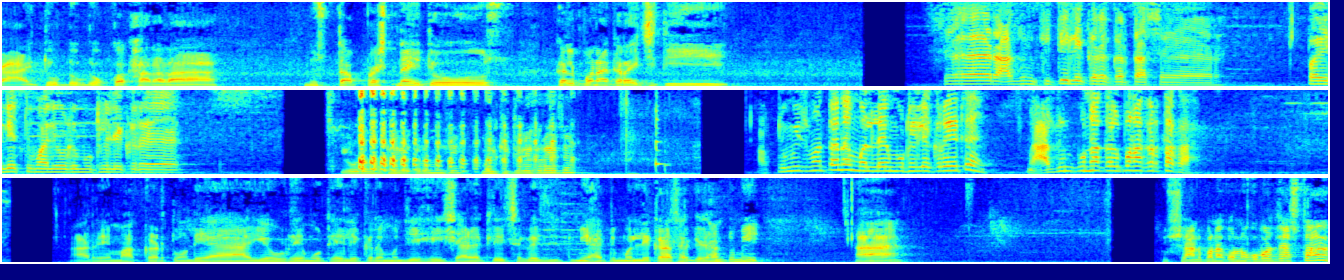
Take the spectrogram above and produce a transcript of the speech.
काय तू डोक डोकं खाराडा? नुसता प्रश्न आहे तो. कल्पना करायची ती. सर अजून किती लेकर करता सर? पहिले तुम्हाला एवढे मोठे लेकर. एवढं मोठं लेकर म्हणजे? मला किती लेकर यायचं तुम्हीच म्हणता ना मला लय मोठे लेकर येतं अजून पुन्हा कल्पना करता का? अरे माकड तोंड्या एवढे मोठे लेकर म्हणजे हे शाळेतले सगळे जे तुम्ही हाती मग लेकरासारखे सांग तुम्ही? हा? तू शहाणपणा करू नको बरं जास्त हा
